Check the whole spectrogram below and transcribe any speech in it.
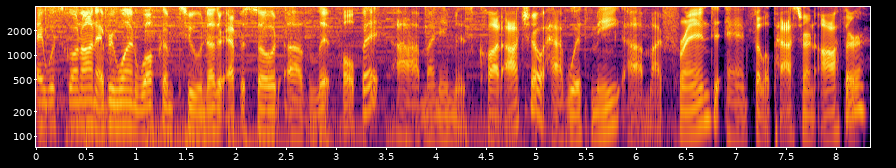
Hey, what's going on, everyone? Welcome to another episode of Lit Pulpit. Uh, my name is Claude Atcho. I have with me uh, my friend and fellow pastor and author,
